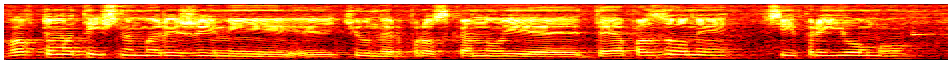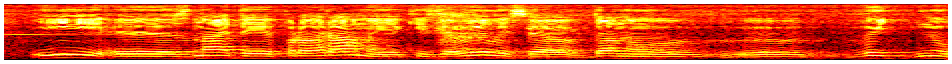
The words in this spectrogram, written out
В автоматичному режимі е, тюнер просканує діапазони всі прийому і е, знайде програми, які з'явилися в даному е, ну,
